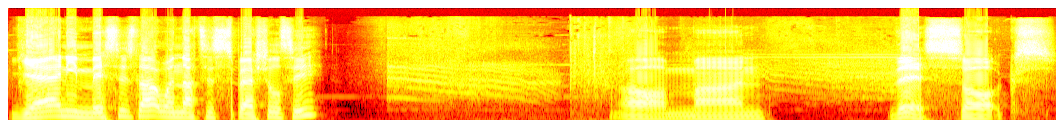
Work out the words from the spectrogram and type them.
Yeah, and he misses that when that's his specialty. Oh, man. This sucks.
